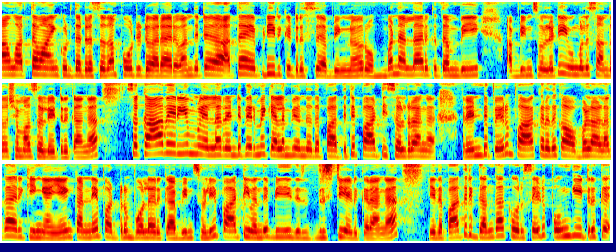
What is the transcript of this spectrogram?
அவங்க அத்தை வாங்கி கொடுத்த ட்ரெஸ்ஸை தான் போட்டுட்டு வராரு. வந்துட்டு அத்தை எப்படி இருக்குது ட்ரெஸ்ஸு அப்படிங்கணும். ரொம்ப நல்லா இருக்குது தம்பி அப்படின்னு சொல்லிட்டு இவங்களும் சந்தோஷமாக சொல்லிட்டு இருக்காங்க. ஸோ காவேரியும் எல்லாம் ரெண்டு பேருமே கிளம்பி வந்ததை பார்த்துட்டு பாட்டி சொல்கிறாங்க ரெண்டு பேரும் பார்க்குறதுக்கு அவ்வளோ அழகாக இருக்கீங்க என் கண்ணே பற்றும் போல இருக்குது அப்படின்னு சொல்லி பாட்டி வந்து இப்படி திருஷ்டி எடுக்கிறாங்க. இதை பார்த்துட்டு கங்காக்கு ஒரு சைடு பொங்கிட்டு இருக்கு.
